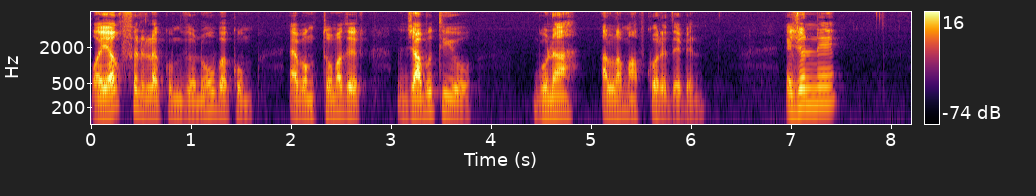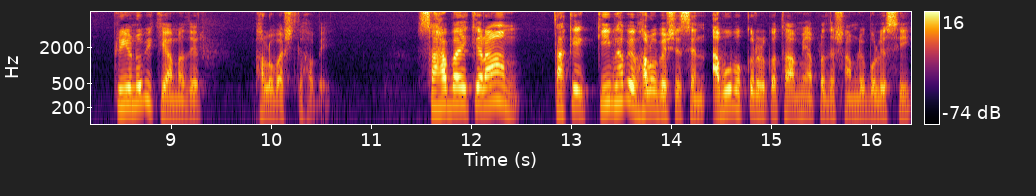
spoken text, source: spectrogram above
ওয়াগফিরলাকুম দনুবাকুম এবং তোমাদের যাবতীয় গুনাহ আল্লাহ মাফ করে দেবেন। এজন্যে প্রিয় নবীকে আমাদের ভালোবাসতে হবে। সাহাবাই কেরাম তাকে কীভাবে ভালোবেসেছেন? আবু বকরের কথা আমি আপনাদের সামনে বলেছি।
